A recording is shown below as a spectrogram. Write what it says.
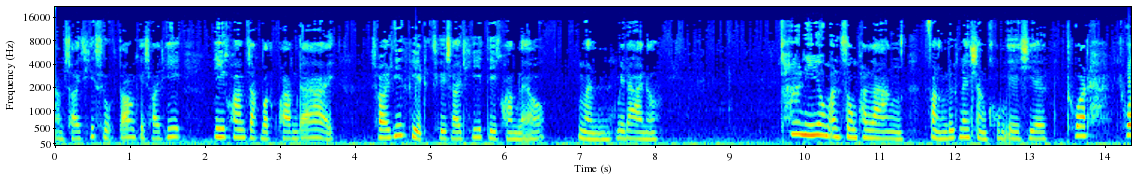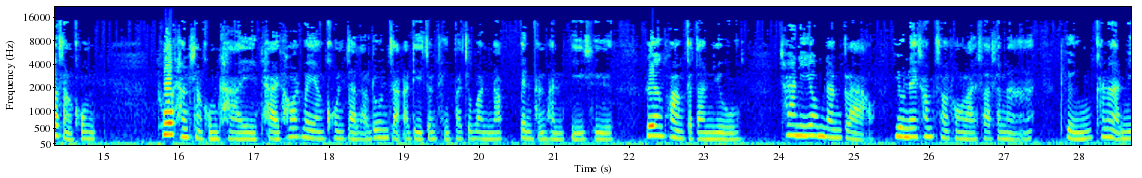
มช้อยที่ถูกต้องคือช้อยที่ ตีความจากบทความได้ ช้อยที่ผิดคือช้อยที่ตีความแล้ว มันไม่ได้เนาะค่านิยมอันทรงพลังฝังลึกในสังคมเอเชียทั่วทั่วสังคม ทั่วทั้งสังคมไทย ถ่ายทอดมายังคนแต่ละรุ่นจากอดีตจนถึงปัจจุบันนับเป็นพันๆปีคือ เรื่องความกตัญญูค่านิยมดังกล่าว อยู่ในคำสอนของหลายศาสนา ถึงขนาดมี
